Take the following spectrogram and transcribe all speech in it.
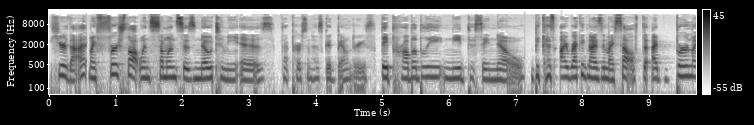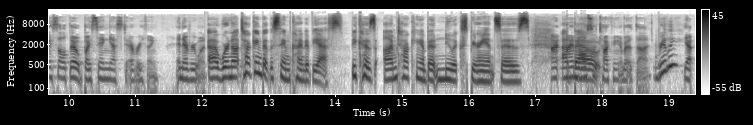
hear that, my first thought when someone says no to me is that person has good boundaries. They probably need to say no because I recognize in myself that I burn myself out by saying yes to everything and everyone. Uh, we're not talking about the same kind of yes, because I'm talking about new experiences. I, am also talking about that. Really? Yep.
